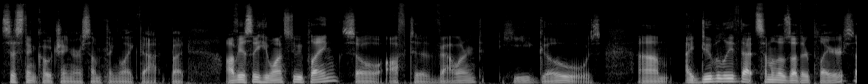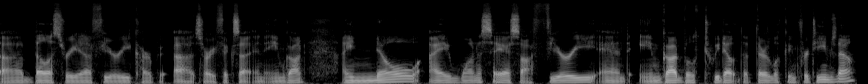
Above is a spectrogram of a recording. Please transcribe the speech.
assistant coaching or something like that. But obviously he wants to be playing, so off to Valorant he goes. Um, I do believe that some of those other players, uh, Fury, Carpet, uh, sorry, Fixa, and Aim God. I know I want to say I saw Fury and Aim God both tweet out that they're looking for teams now.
